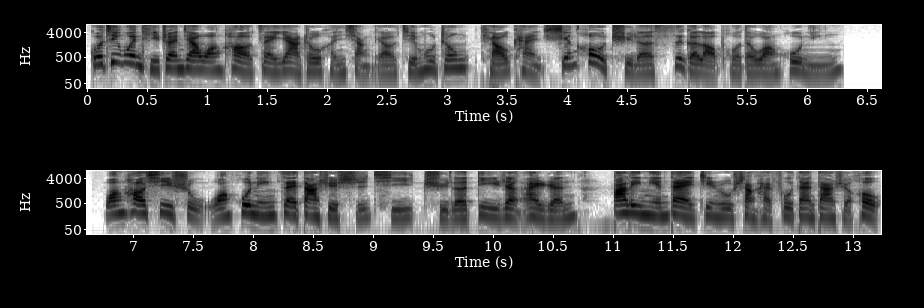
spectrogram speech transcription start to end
国际问题专家汪浩在《亚洲很想聊》节目中调侃，先后娶了四个老婆的王沪宁。汪浩细数王沪宁在大学时期娶了第一任爱人，八零年代进入上海复旦大学后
